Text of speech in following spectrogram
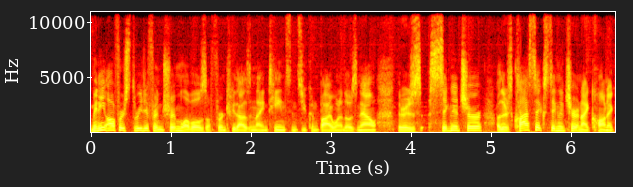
Mini offers three different trim levels for 2019 since you can buy one of those now. There's signature, or there's classic, signature, and iconic.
